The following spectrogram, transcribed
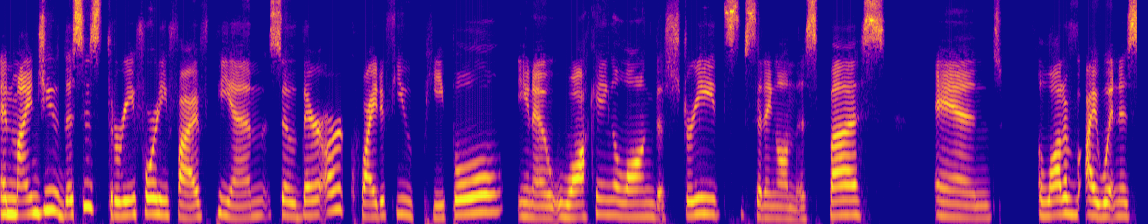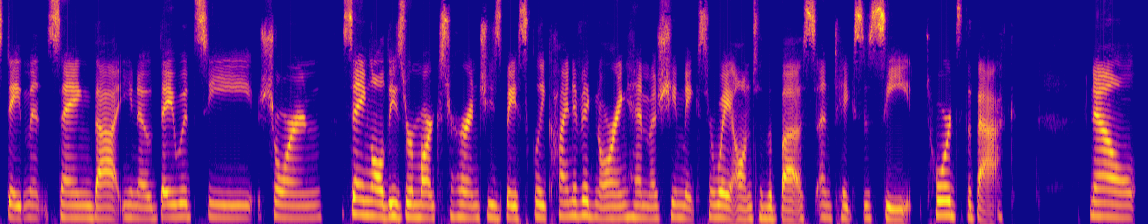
And mind you, this is 3:45 p.m., so there are quite a few people, you know, walking along the streets, sitting on this bus, and a lot of eyewitness statements saying that, you know, they would see Shorn saying all these remarks to her and she's basically kind of ignoring him as she makes her way onto the bus and takes a seat towards the back. Now,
